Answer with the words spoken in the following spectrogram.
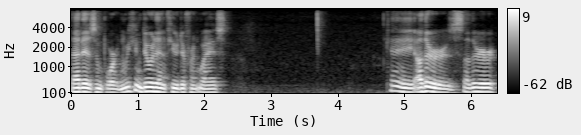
that is important. We can do it in a few different ways. Okay, others, other.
